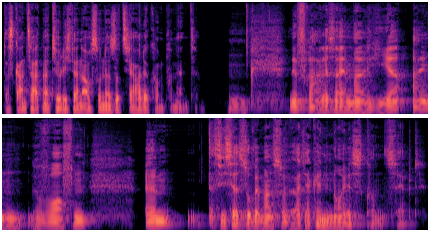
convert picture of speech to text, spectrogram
das Ganze hat natürlich dann auch so eine soziale Komponente. Hm. Eine Frage sei mal hier eingeworfen. Ähm, das ist ja so, wenn man es so hört, ja kein neues Konzept.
